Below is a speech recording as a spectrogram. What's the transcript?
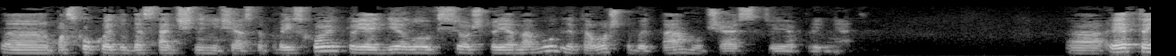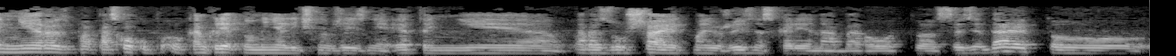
поскольку это достаточно нечасто происходит, то я делаю все, что я могу для того, чтобы там участие принять. Э, это не, поскольку конкретно у меня лично в жизни, это не разрушает мою жизнь, а скорее наоборот созидает, то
